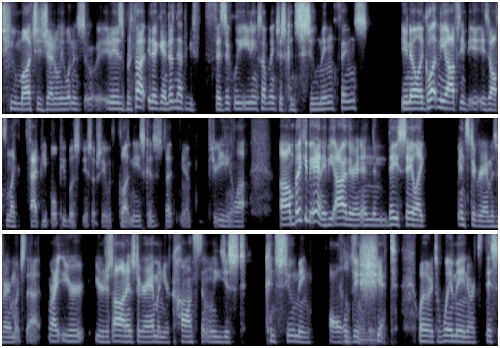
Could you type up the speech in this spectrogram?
too much is generally what it's, but it's not. It again doesn't have to be physically eating something; it's just consuming things. You know, like gluttony obviously is often like fat people. People associate with gluttonies because that you know if you're eating a lot. Um, but it could be, and it be either. And, and then they say like Instagram is very much that, right? You're you're just on Instagram and you're constantly just consuming all this shit, whether it's women or it's this,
